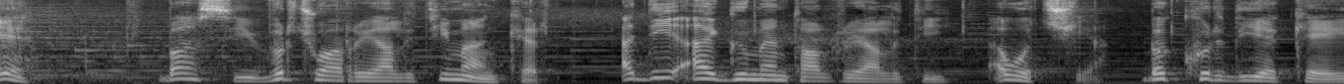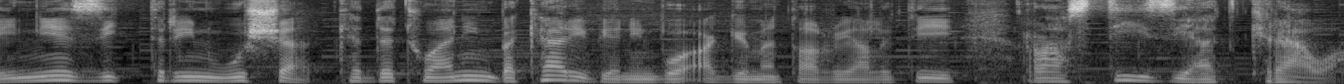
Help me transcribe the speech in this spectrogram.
ئێ باسی ڤرچوە ڕیالیتیمان کرد ئەدی ئایگومێنتاڵ ڕیاڵیتی ئەوە چیە؟ بە کوردییەکەی نێزیکترین وشە کە دەتوانین بەکاری بێنین بۆ ئاگیومێنتاڵ ڕیاڵیتی ڕاستی زیاد کراوە.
